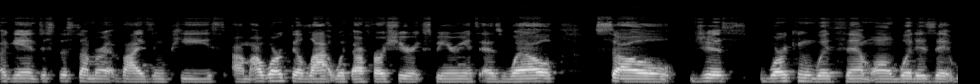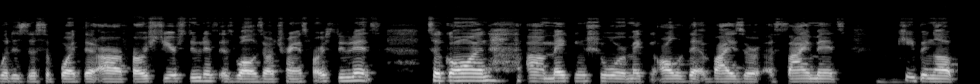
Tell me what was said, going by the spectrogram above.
again, just the summer advising piece. Um, I worked a lot with our first year experience as well. So just working with them on what is it, what is the support that our first year students as well as our transfer students took on, um, making sure, making all of the advisor assignments, keeping up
